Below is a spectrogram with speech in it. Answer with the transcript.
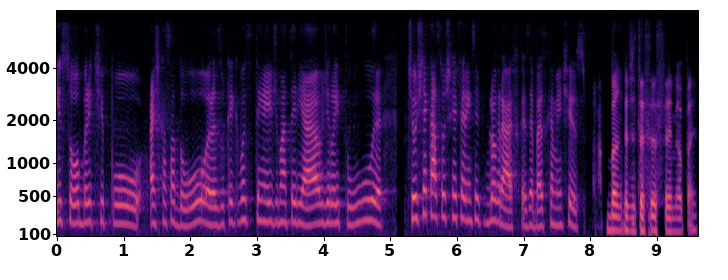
e sobre, tipo, as caçadoras, o que, que você tem aí de material, de leitura. Deixa eu checar suas referências bibliográficas, é basicamente isso. A banca de TCC, meu pai.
